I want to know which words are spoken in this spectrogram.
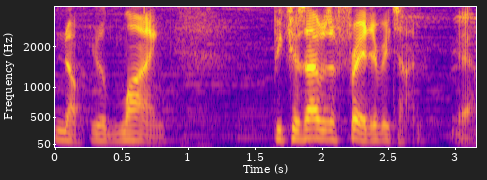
no, you're lying, because I was afraid every time Yeah.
